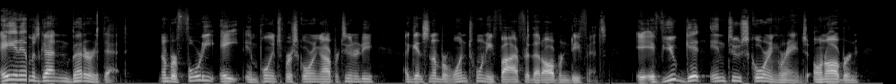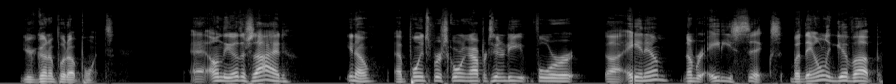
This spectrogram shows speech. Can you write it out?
A&M has gotten better at that number 48 in points per scoring opportunity against number 125 for that Auburn defense. If you get into scoring range on Auburn, you're going to put up points. Uh, on the other side, you know, uh, points per scoring opportunity for uh, A&M, number 86, but they only give up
